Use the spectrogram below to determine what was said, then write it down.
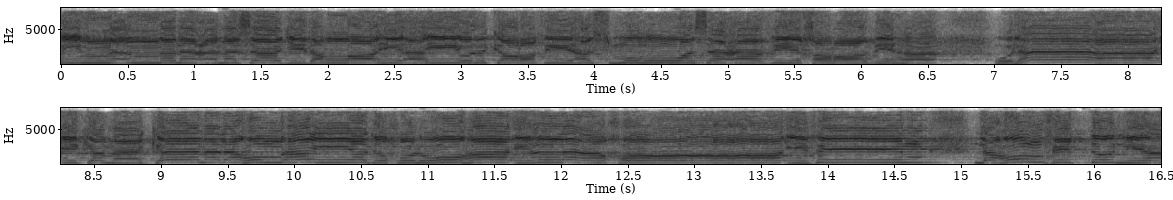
ممن منع مساجد الله أن يذكر فيها اسمه وسعى في خرابها أولئك ما كان لهم أن يدخلوها إلا خائفين لهم في الدنيا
